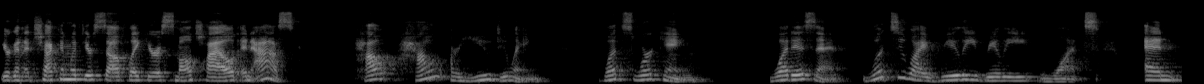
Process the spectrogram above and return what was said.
you're going to check in with yourself like you're a small child and ask, how how are you doing? What's working? What isn't? What do I really really want? And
